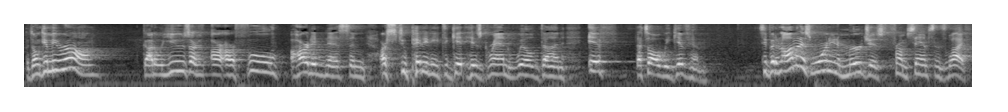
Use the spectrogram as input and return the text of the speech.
But don't get me wrong. God will use our, our, our foolhardiness and our stupidity to get his grand will done if that's all we give him. See, but an ominous warning emerges from Samson's life.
